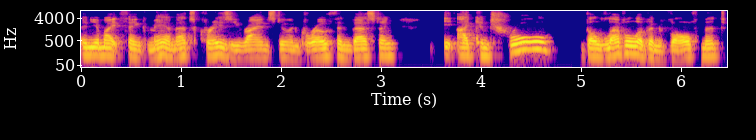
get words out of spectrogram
and you might think, man, that's crazy. Ryan's doing growth investing. I control the level of involvement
